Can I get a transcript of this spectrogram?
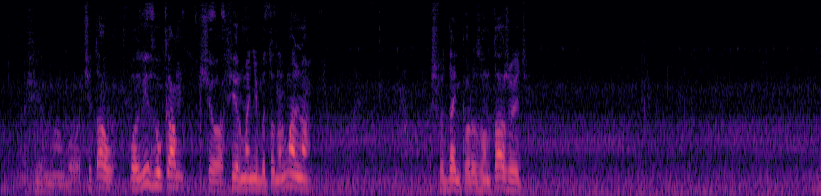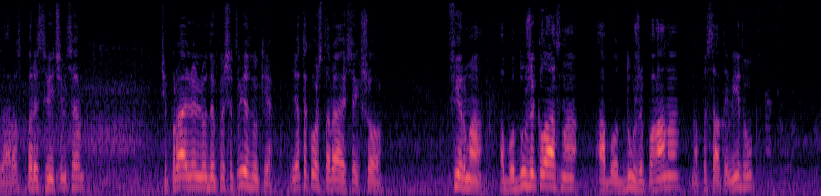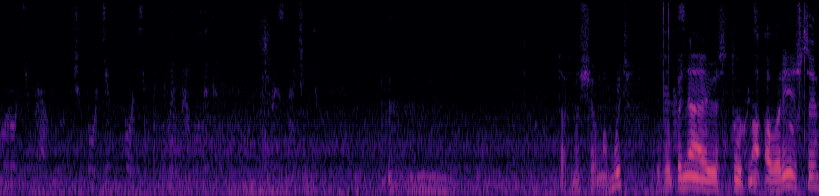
фірма, бо читав по відгукам, що фірма нібито нормальна, швиденько розвантажують. Зараз пересвідчимося, чи правильно люди пишуть відгуки. Я також стараюся, якщо фірма або дуже класна, або дуже погана, написати відгук. Так, ну що, мабуть, зупиняюсь тут на аварійці.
